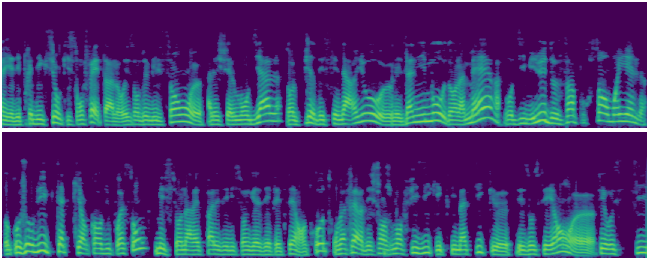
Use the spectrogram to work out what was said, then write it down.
il y a des prédictions qui sont faites à l'horizon 2100, euh, à l'échelle mondiale. Dans le pire des scénarios, euh, les animaux dans la mer vont diminuer de 20% en moyenne. Donc aujourd'hui, peut-être qu'il y a encore du poisson, mais si on n'arrête pas les émissions de gaz à effet de serre, entre autres, on va faire des changements physiques et climatiques euh, des océans. C'est aussi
